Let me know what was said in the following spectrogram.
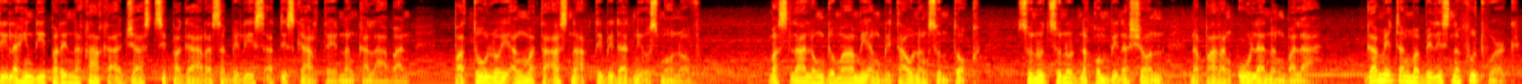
tila hindi pa rin nakaka-adjust si Pagara sa bilis at diskarte ng kalaban. Patuloy ang mataas na aktibidad ni Usmonov. Mas lalong dumami ang bitaw ng suntok, sunod-sunod na kombinasyon na parang ulan ng bala. Gamit ang mabilis na footwork,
